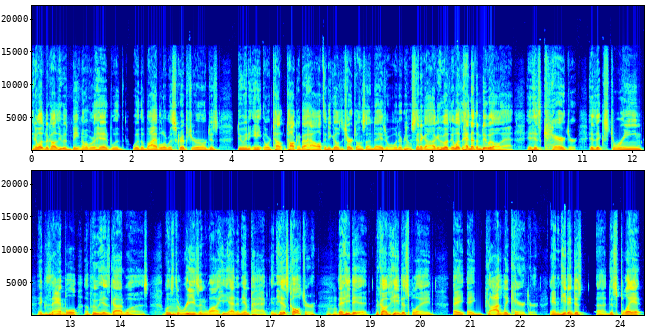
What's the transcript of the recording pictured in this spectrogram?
And it wasn't because he was beating them over the head with with the Bible or with Scripture or just doing any or ta- talking about how often he goes to church on Sundays or whatever he hmm. was synagogue. It was it was it had nothing to do with all that. It his character, his extreme example of who his God was, was the reason why he had an impact in his culture that he did because he displayed a, a godly character. And he didn't just uh, display it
